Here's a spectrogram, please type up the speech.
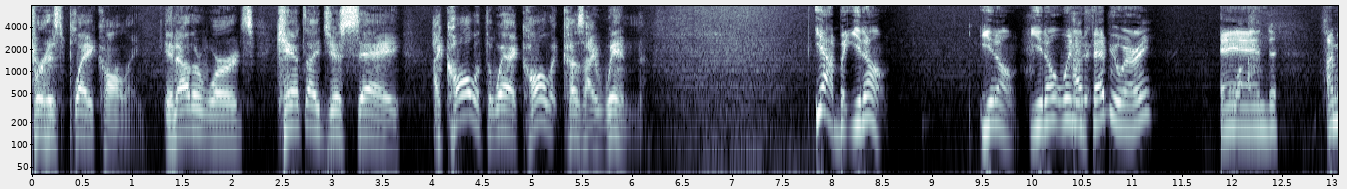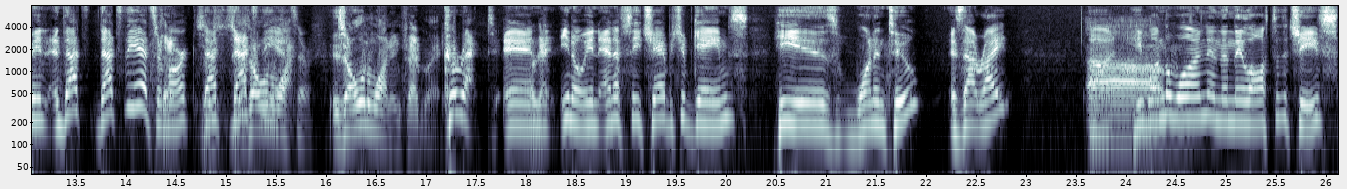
for his play calling? In other words, can't I just say I call it the way I call it because I win? Yeah, but you don't. You don't. You don't win How in do- February. And I mean, and that's that's the answer, Okay, Mark. so- that's so that's the 1. answer. He's 0 1 in February. Correct. And Okay. you know, in NFC Championship games, he is one and two. Is that right? Uh, he won the one, and then they lost to the Chiefs,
